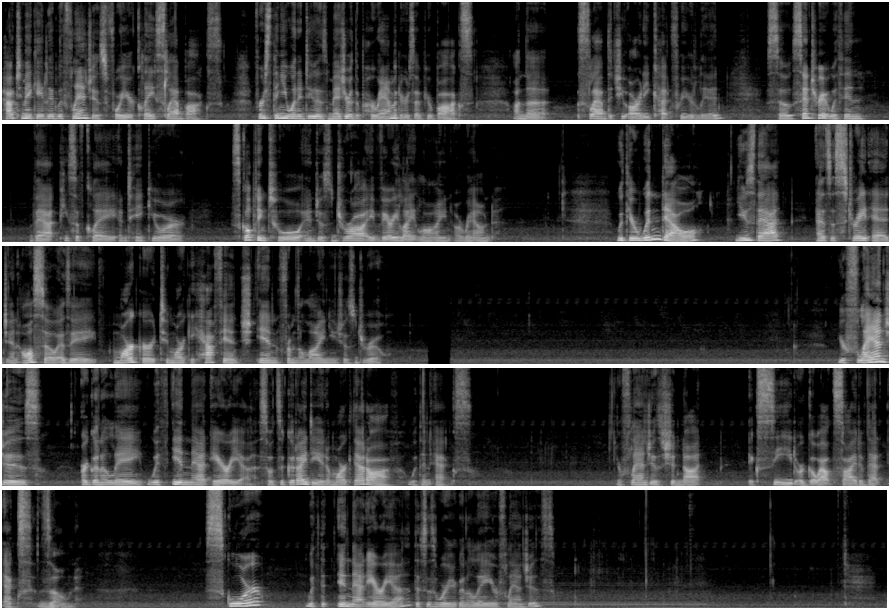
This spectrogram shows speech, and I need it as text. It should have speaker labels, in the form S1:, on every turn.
S1: how to make a lid with flanges for your clay slab box. First thing you want to do is measure the parameters of your box on the slab that you already cut for your lid. So center it within that piece of clay and take your sculpting tool and just draw a very light line around. With your wooden dowel, use that as a straight edge and also as a marker to mark a half inch in from the line you just drew. Your flanges are going to lay within that area. So it's a good idea to mark that off with an X. Your flanges should not exceed or go outside of that X zone. Score within that area. This is where you're going to lay your flanges.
